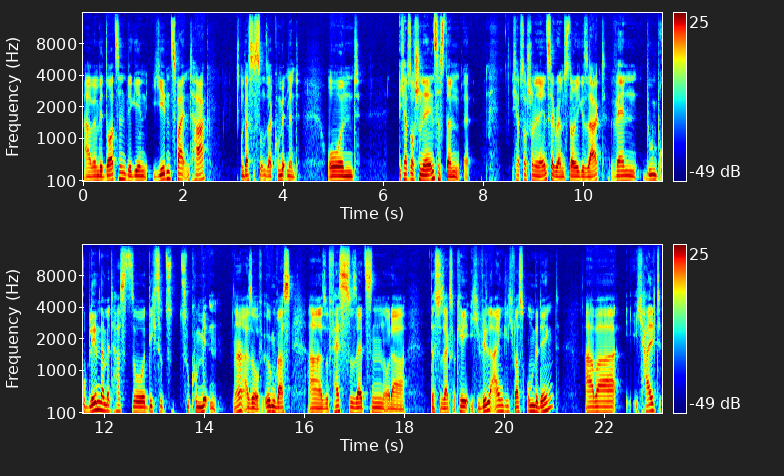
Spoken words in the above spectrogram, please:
äh, wenn wir dort sind. Wir gehen jeden zweiten Tag und das ist unser Commitment. Und ich habe es auch schon in der Insta äh, ich habe auch schon in der Instagram Story gesagt, wenn du ein Problem damit hast, so dich so zu, zu committen, ne? also auf irgendwas äh, so festzusetzen oder dass du sagst, okay, ich will eigentlich was unbedingt, aber ich halte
